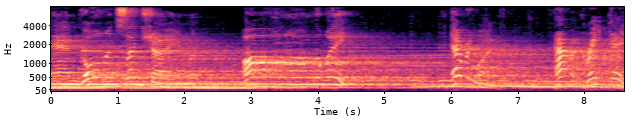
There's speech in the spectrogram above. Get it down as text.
and golden sunshine all along the way. Everyone, have a great day.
